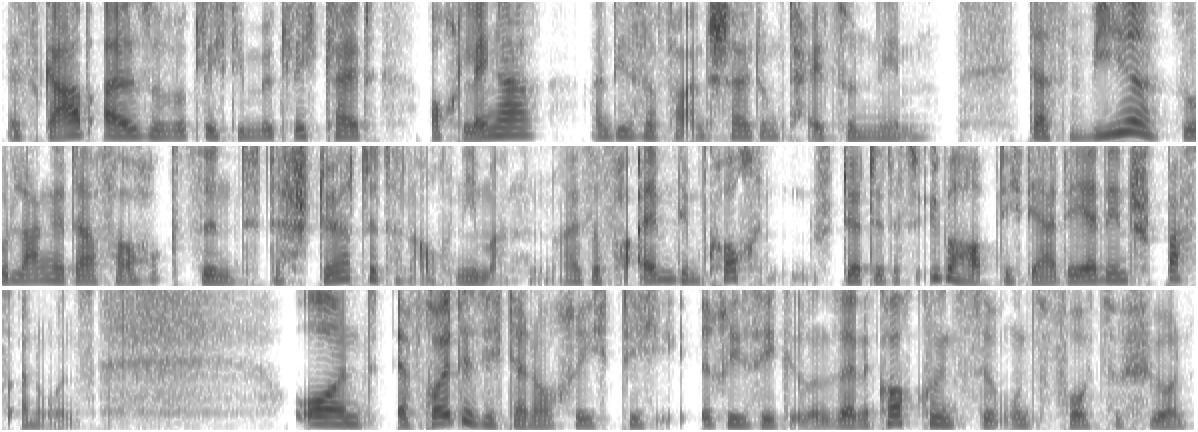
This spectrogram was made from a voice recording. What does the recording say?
Es gab also wirklich die Möglichkeit, auch länger an dieser Veranstaltung teilzunehmen. Dass wir so lange da verhockt sind, das störte dann auch niemanden. Also vor allem dem Koch störte das überhaupt nicht. Der hatte ja den Spaß an uns. Und er freute sich dann auch richtig riesig, seine Kochkünste uns vorzuführen.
